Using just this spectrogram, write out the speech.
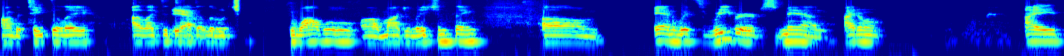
on the tape delay. I like to Yeah. have that little wobble uh, modulation thing. Um, and with reverbs, man, I don't. I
